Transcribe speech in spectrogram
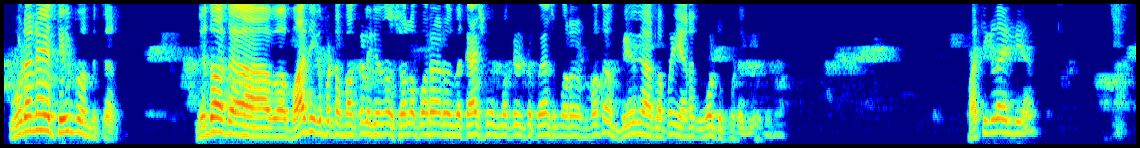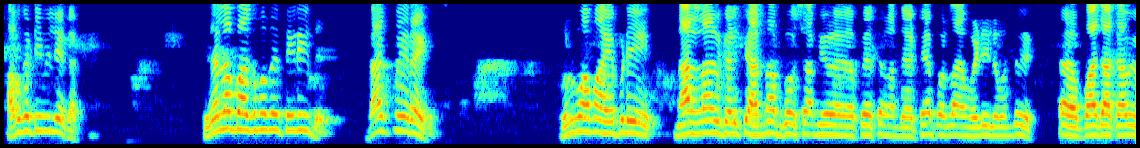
உடனே திரும்பி வந்துட்டார். ஏதோ அந்த பாதிக்கப்பட்ட மக்களுக்கு ஏதோ சொல்ல போறாரு அந்த காஷ்மீர் மக்கள்கிட்ட பேச போறாருன்னு பார்த்தா பீகாரில் போய் எனக்கு ஓட்டு போடுங்க பார்த்தீங்களா இல்லையா? அவங்க டிவிலேயே காட்டு இதெல்லாம் பார்க்கும்போது தெரியுது. பேக் ஃபயர் ஆயிடுச்சு. புல்வாமா எப்படி நாலு நாள் கழித்து அர்னாப் கோஸ்வாமி பேசுகிற அந்த டேப்பெல்லாம் வெளியில் வந்து பாஜகவை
